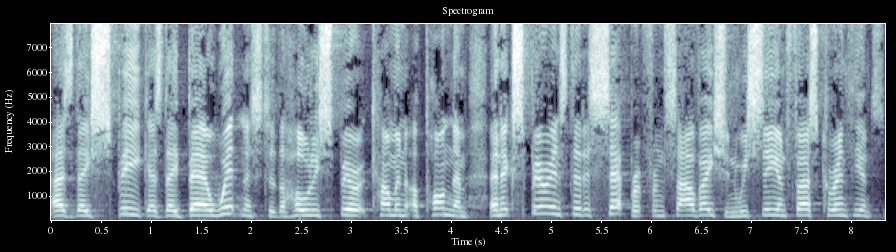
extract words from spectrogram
as they speak, as they bear witness to the Holy Spirit coming upon them. An experience that is separate from salvation. We see in 1 Corinthians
